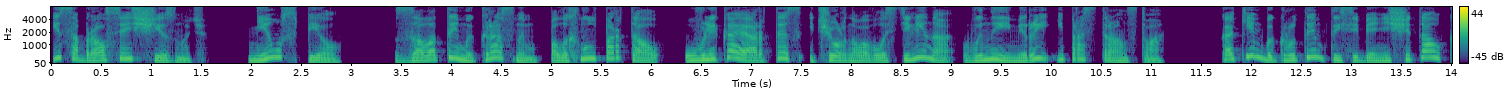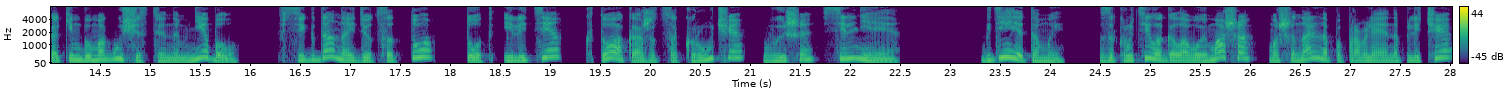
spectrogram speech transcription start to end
и собрался исчезнуть. Не успел. С золотым и красным полыхнул портал, увлекая Артес и черного властелина в иные миры и пространства. Каким бы крутым ты себя не считал, каким бы могущественным не был, всегда найдется то, тот или те, кто окажется круче, выше, сильнее. Где это мы? Закрутила головой Маша, машинально поправляя на плече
